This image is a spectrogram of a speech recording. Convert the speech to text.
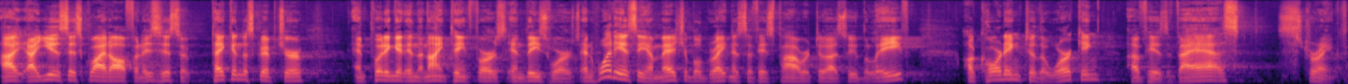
I, I use this quite often. It's just a, taking the scripture and putting it in the 19th verse in these words. And what is the immeasurable greatness of His power to us who believe, according to the working of His vast strength?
